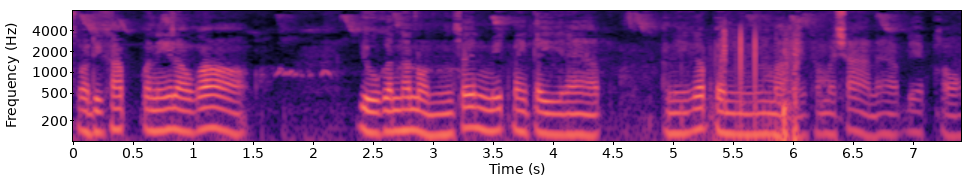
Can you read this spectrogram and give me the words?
สวัสดีครับ วันนี้เราก็อยู่กันถนนเส้นมิตรไมตรีนะครับ อันนี้ก็เป็นหมายธรรมชาตินะครับ เรียบคลอง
